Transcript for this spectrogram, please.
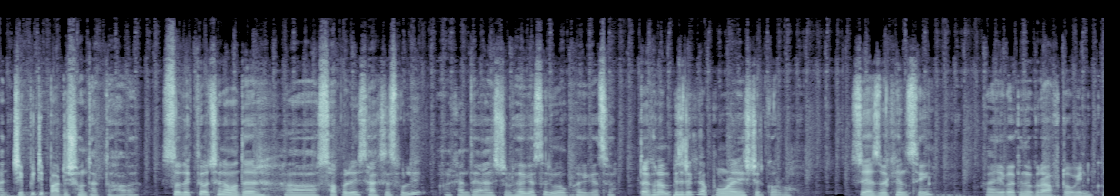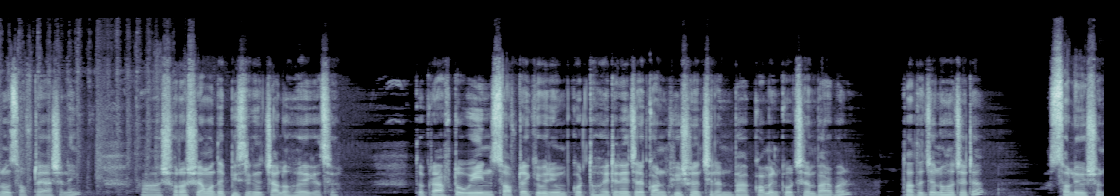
আর জিপিটি পার্টিশন থাকতে হবে। সো দেখতে পাচ্ছেন আমাদের সফটওয়্যারই সাকসেসফুলি এখান থেকে আনস্টল হয়ে গেছে রিমুভ হয়ে গেছে। তো এখন আমি পিসিটাকে পুনরায় রেজিস্টার করব। So as we can see এবার কিন্তু গ্রাফটো উইন কোনো সফটওয়্যার আসে সরাসরি আমাদের পিসি কিন্তু চালু হয়ে গেছে। তো ক্রাফটো উইন সফটওয়্যার কীভাবে রিমুভ করতে হয়, এটা নিয়ে যারা কনফিউশনে ছিলেন বা কমেন্ট করছিলেন বারবার, তাদের জন্য হচ্ছে এটা সলিউশন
